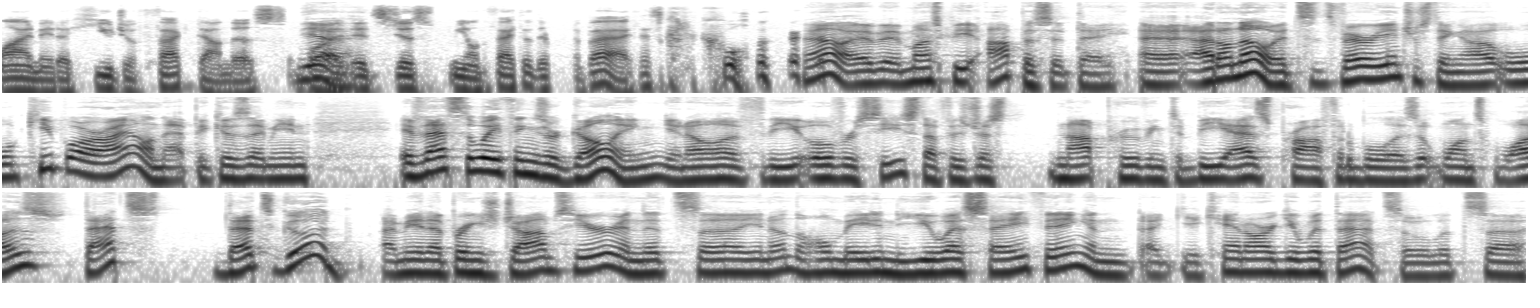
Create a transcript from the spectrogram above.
line made a huge effect on this Yeah. but it's just you know the fact that they're in the back that's kind of cool no, it, it must be opposite day. I, I don't know. It's it's very interesting. Uh, we'll keep our eye on that because I mean, if that's the way things are going, you know, if the overseas stuff is just not proving to be as profitable as it once was, that's that's good. I mean, that brings jobs here, and it's uh, you know the whole made in the USA thing, and uh, you can't argue with that. So let's uh,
